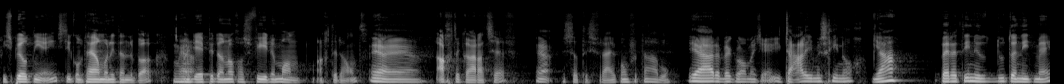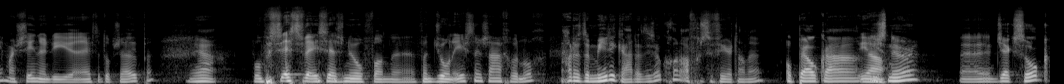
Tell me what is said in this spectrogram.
Die speelt niet eens, die komt helemaal niet aan de bak. Ja. Maar die heb je dan nog als vierde man achter de hand. Ja, ja, ja. Achter Karatsev. Ja. Dus dat is vrij comfortabel. Ja, daar ben ik wel met je. Italië misschien nog. Ja, Berrettini doet daar niet mee, maar Sinner die, eh, heeft het op zijn heupen. Ja. Voor 6-2, 6-0 van, eh, van John Eastern zagen we nog. Nou, dat Amerika, dat is ook gewoon afgeserveerd dan, hè? Opelka, Ja. Isner, eh, Jack Sock.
